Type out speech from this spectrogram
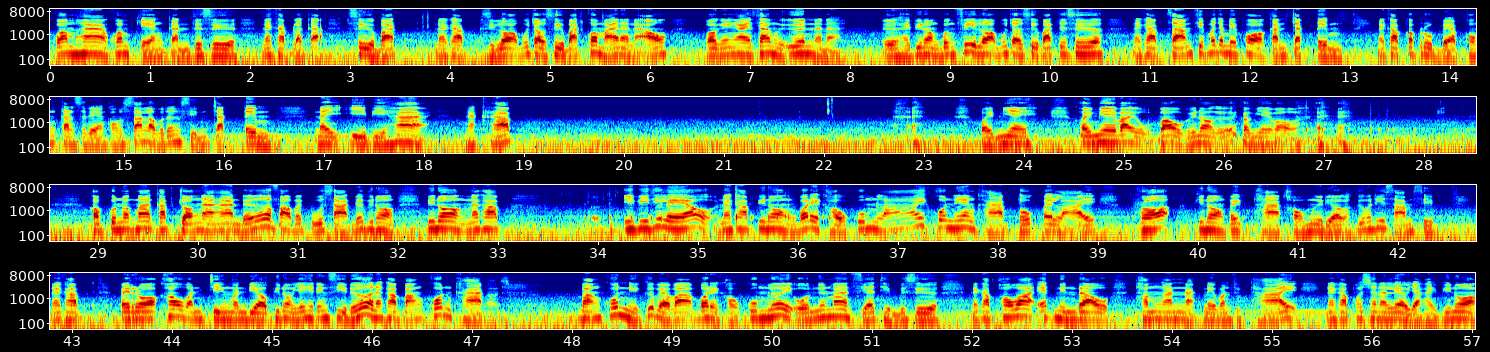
ความห้าความแกงกันซื้อๆนะครับแล้วก็ซื้อบัตรนะครับสิรอผู้เจ้าซื้อบัตรความหมายน่ะนะเอาบอกง่ายๆซะมืออื่นน่ะนะเออให้พี่น้องเบิ่งฟรีรอผู้เจ้าซื้อบัตรซื้อนะครับ30มันจะไม่พอกันจัดเต็มนะครับกับรูปแบบของการแสดงของสั้นเราบันเทิงศิลป์จัดเต็มใน EP 5 นะครับข่อยเมียข่อยเมียเว้าเว้าพี่น้องเอ้ยข่อยเมียเว้า ขอบคุณมากๆครับจองหนาหานเด้อฝากไปปูศาสตร์เด้อพี่น้อง พี่น้องนะครับ EP ที่แล้วนะครับ พี่น้องบ่ได้เขากุ้มหลายคนแห้งขาดตกไปหลาย เพราะพี่น้องไปทาเขามือเดียวก็คือวันที่ 30นะครับไปรอเข้าวันจริงวันเดียว พี่น้องอย่าเห็นทั้งสี่เด้อนะครับ บางคนขาดบางคนนี่คือแบบว่าบ่ได้เขากุมเลยโอนเงินมาเสียถิ่มไปซื้อนะครับเพราะว่าแอดมินเราทำงานหนักในวันสุดท้ายนะครับเพราะฉะนั้นแล้วอยากให้พี่น้อง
